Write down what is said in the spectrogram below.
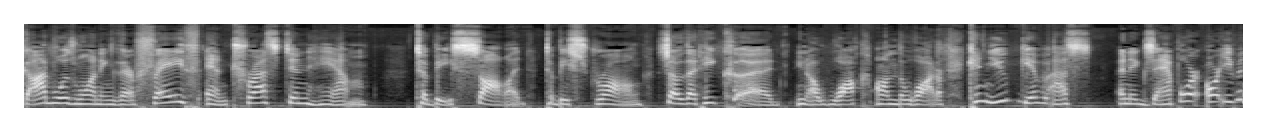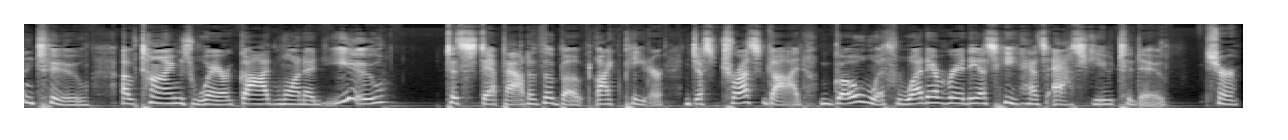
God was wanting their faith and trust in Him to be solid, to be strong, so that he could, you know, walk on the water. Can you give us an example or, or even two of times where God wanted you to step out of the boat like Peter? Just trust God, go with whatever it is he has asked you to do. Sure.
